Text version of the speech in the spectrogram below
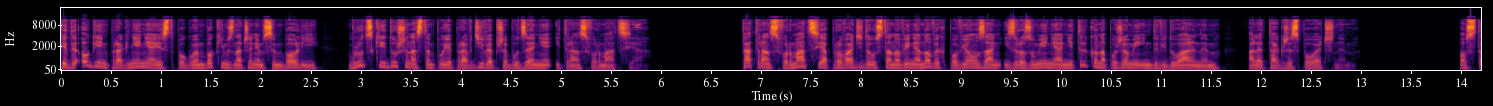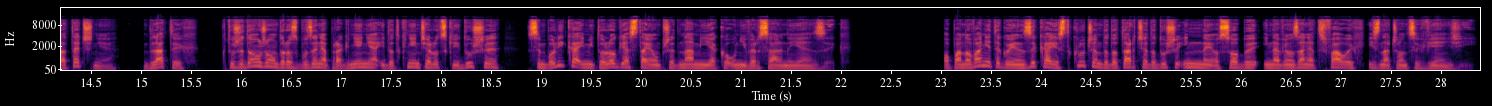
Kiedy ogień pragnienia jest po głębokim znaczeniem symboli, w ludzkiej duszy następuje prawdziwe przebudzenie i transformacja. Ta transformacja prowadzi do ustanowienia nowych powiązań i zrozumienia nie tylko na poziomie indywidualnym, ale także społecznym. Ostatecznie, dla tych, którzy dążą do rozbudzenia pragnienia i dotknięcia ludzkiej duszy, symbolika i mitologia stają przed nami jako uniwersalny język. Opanowanie tego języka jest kluczem do dotarcia do duszy innej osoby i nawiązania trwałych i znaczących więzi.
